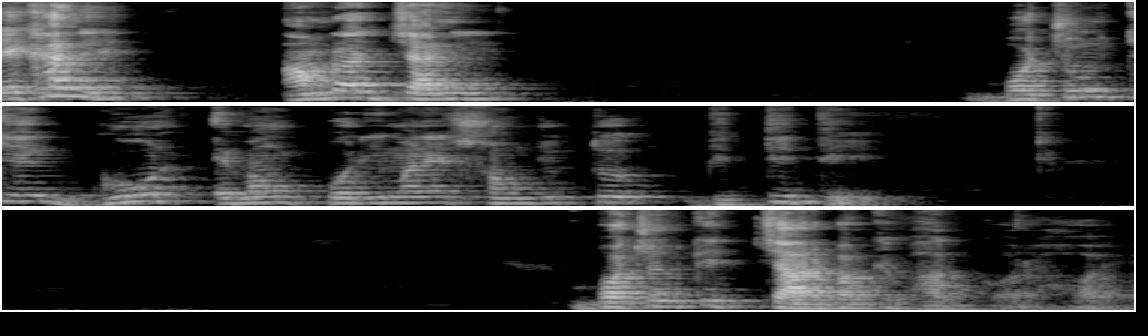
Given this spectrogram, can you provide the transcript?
এখানে আমরা জানি বচনকে গুণ এবং পরিমাণের সংযুক্ত ভিত্তিতে বচনকে চার ভাগে ভাগ করা হয়।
